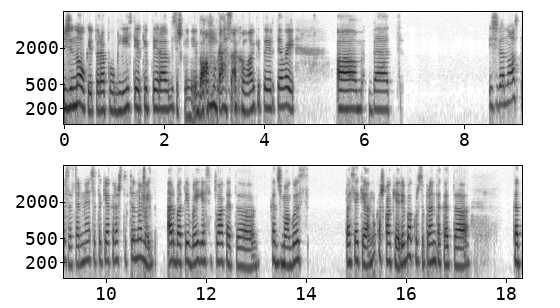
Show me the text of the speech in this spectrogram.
Žinau, kaip yra paauglystė ir kaip tai yra visiškai neįdomu, ką sako mokytojai ir tėvai. Um, bet iš vienos pusės, ar ne, čia tokie kraštutinumai. Arba tai baigėsi tuo, kad, kad žmogus pasiekė nu, kažkokią ribą, kur supranta, kad uh, kad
